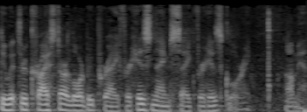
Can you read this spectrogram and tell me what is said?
Do it through Christ our Lord, we pray, for his name's sake, for his glory. Amen.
